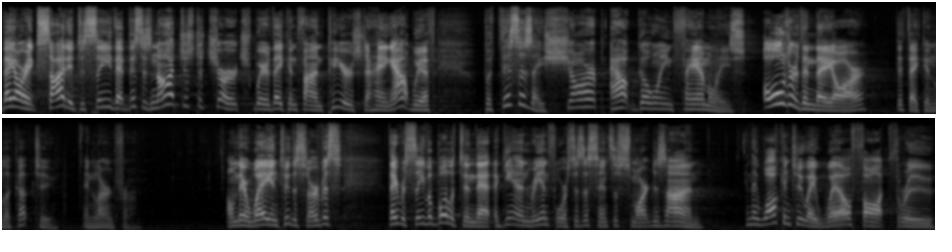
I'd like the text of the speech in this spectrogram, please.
They are excited to see that this is not just a church where they can find peers to hang out with, but this is a sharp, outgoing families, older than they are, that they can look up to and learn from. On their way into the service, they receive a bulletin that, again, reinforces a sense of smart design. And they walk into a well thought through,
